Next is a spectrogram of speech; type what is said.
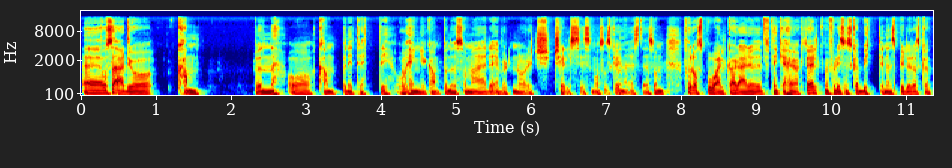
Uh, og så er det jo kampene og kampen i 30 og hengekampene som er Everton Norwich Chelsea som også skal inn i det sted. Som for oss på wildcard er det tenker jeg høyaktuelt, men for de som skal bytte inn en spiller og skal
